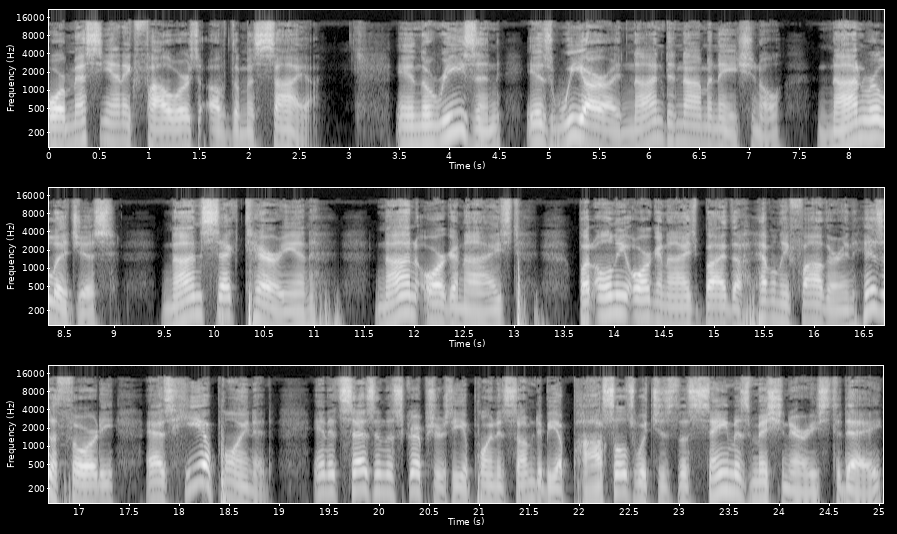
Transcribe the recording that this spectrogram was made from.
or Messianic followers of the Messiah. And the reason is we are a non denominational, non religious, non sectarian, non organized, but only organized by the Heavenly Father in His authority as He appointed. And it says in the scriptures, He appointed some to be apostles, which is the same as missionaries today,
